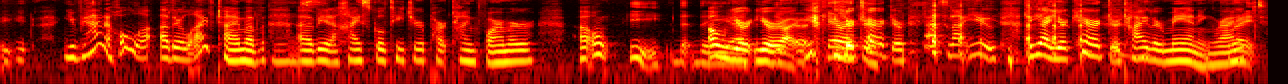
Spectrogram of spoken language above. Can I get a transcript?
you, have had a whole other lifetime of yes. uh, being a high school teacher, part time farmer. Uh, oh, he. The, the, oh, your your character. your character. That's not you. yeah, your character, Tyler Manning, right? Right.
